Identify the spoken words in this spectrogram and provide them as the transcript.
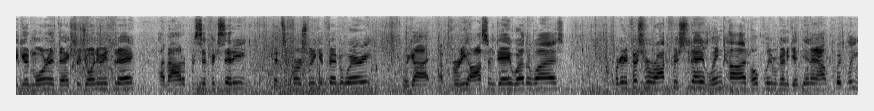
Hey, good morning. Thanks for joining me today. I'm out of Pacific City. It's the first week of February. We got a pretty awesome day weather-wise. We're gonna fish for rockfish today, lingcod. Hopefully we're gonna get in and out quickly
